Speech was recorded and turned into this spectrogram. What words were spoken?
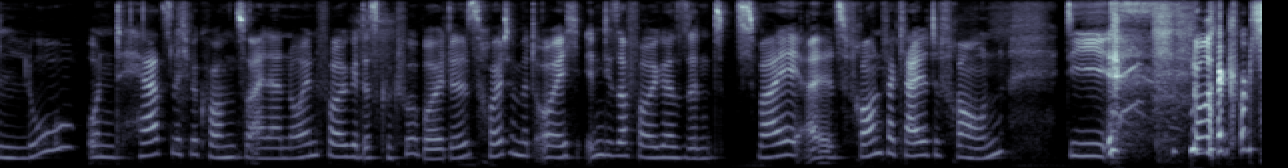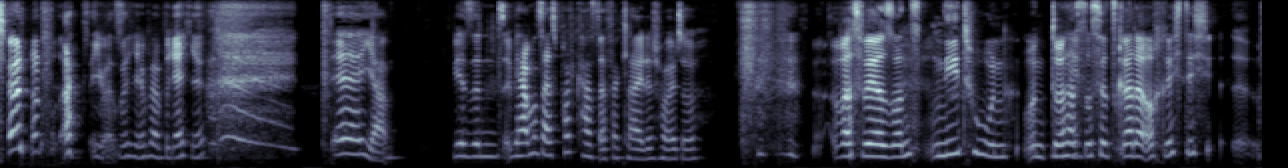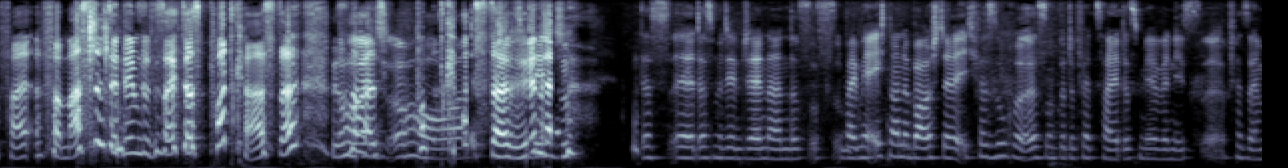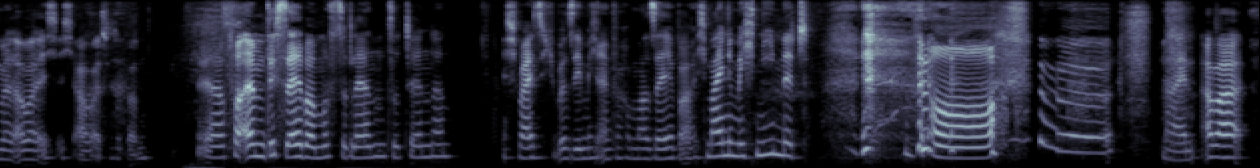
Hallo und herzlich willkommen zu einer neuen Folge des Kulturbeutels. Heute mit euch in dieser Folge sind zwei als Frauen verkleidete Frauen, die Nora guckt schon und fragt sich, was ich hier verbreche. Äh, ja, wir sind, wir haben uns als Podcaster verkleidet heute. Was wir ja sonst nie tun. Und du nee. hast das jetzt gerade auch richtig äh, ver vermasselt, indem du gesagt hast, Podcaster. Wir sind oh, als oh, Podcasterinnen. Das, äh, das mit den Gendern, das ist bei mir echt noch eine Baustelle. Ich versuche es und bitte verzeiht es mir, wenn ich es äh, versemmel, aber ich, ich arbeite daran. Ja, vor allem dich selber musst du lernen zu gendern. Ich weiß, ich übersehe mich einfach immer selber. Ich meine mich nie mit. Oh. Nein, aber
